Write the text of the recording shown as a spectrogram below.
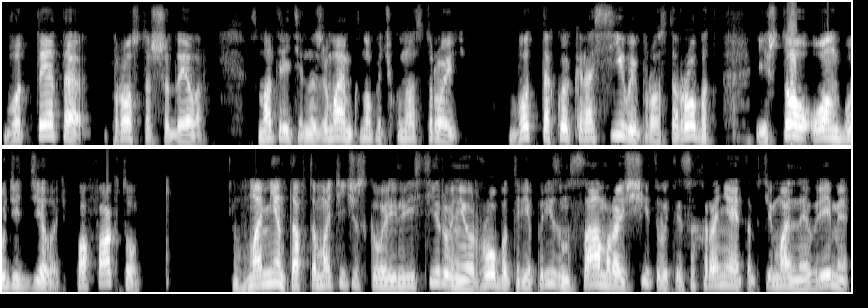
Вот это просто шедевр. Смотрите, нажимаем кнопочку «Настроить». Вот такой красивый просто робот. И что он будет делать? По факту, в момент автоматического реинвестирования робот Репризм сам рассчитывает и сохраняет оптимальное время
